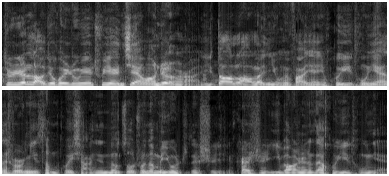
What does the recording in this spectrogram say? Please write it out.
就是人老就会容易出现健忘症啊！一到老了，你就会发现，你回忆童年的时候，你怎么会想你能做出那么幼稚的事情？开始一帮人在回忆童年。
